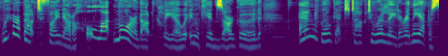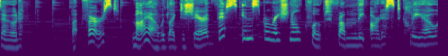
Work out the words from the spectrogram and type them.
We're about to find out a whole lot more about Cleo in Kids Are Good, and we'll get to talk to her later in the episode. But first, Maya would like to share this inspirational quote from the artist Cleo.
